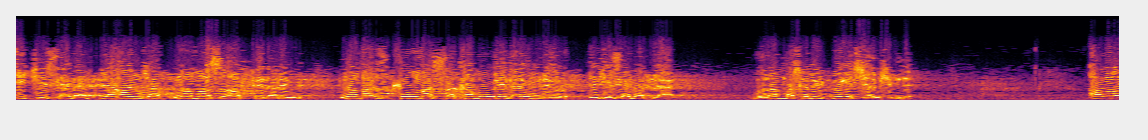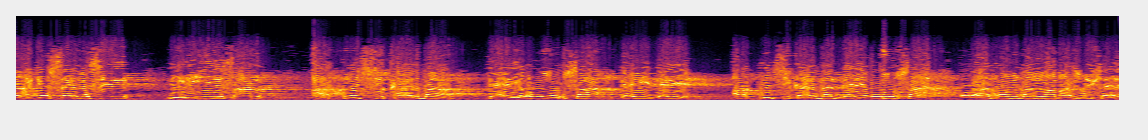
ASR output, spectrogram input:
İki sebeple ancak namazı affederim. Namaz kılmazsa kabul ederim diyor. İki sebeple. Buradan başka bir hükme geçeceğim şimdi. Allah göstermesin bir insan aklı çıkar da deli olursa deli deli aklı çıkar da deli olursa o adamdan namaz düşer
